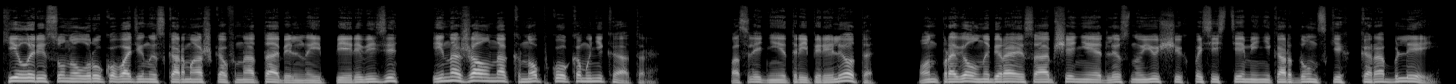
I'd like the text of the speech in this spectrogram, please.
Киллари сунул руку в один из кармашков на табельной перевязи и нажал на кнопку коммуникатора. Последние три перелета он провел, набирая сообщения для снующих по системе некордунских кораблей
